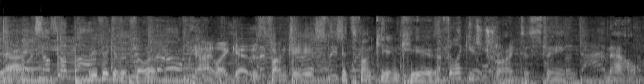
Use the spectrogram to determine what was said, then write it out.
Yeah. takes off the What do you think of it, Philip? Yeah, I like it. It's funky. It's funky and cute. I feel like he's trying to sing now,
